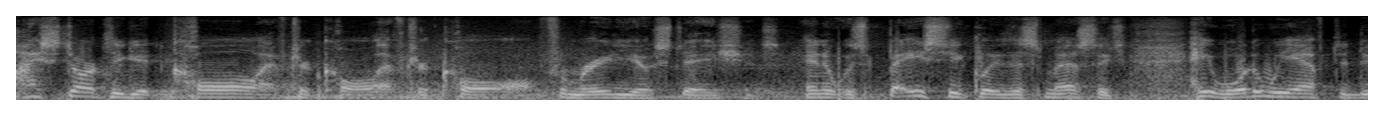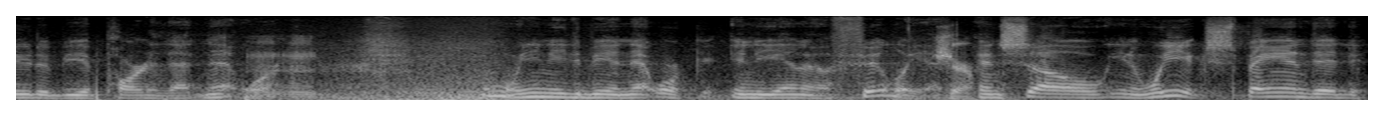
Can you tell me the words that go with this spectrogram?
I start to get call after call after call from radio stations. And it was basically this message hey, what do we have to do to be a part of that network? Mm-hmm. Well, you need to be a Network Indiana affiliate. Sure. And so, you know, we expanded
